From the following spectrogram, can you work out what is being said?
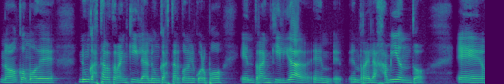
¿no? Como de nunca estar tranquila, nunca estar con el cuerpo en tranquilidad, en, en relajamiento. Eh,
